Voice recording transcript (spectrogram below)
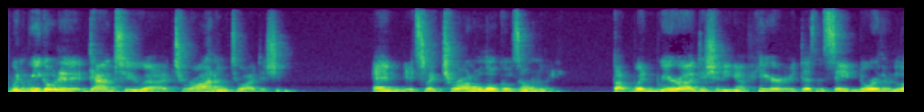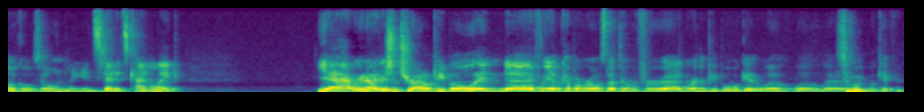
when we go to down to uh, Toronto to audition, and it's like Toronto locals only, but when we're auditioning up here, it doesn't say northern locals only. Instead, it's kind of like yeah, we're gonna audition Toronto people, and uh, if we have a couple roles left over for uh, Northern people, we'll give we'll we'll, uh, so we'll, we'll give them.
